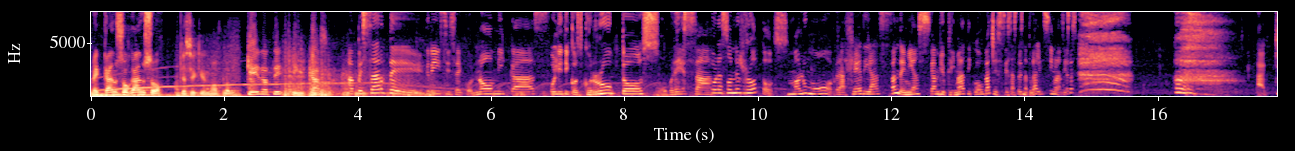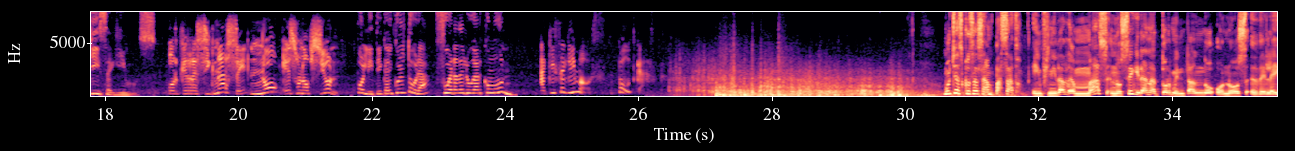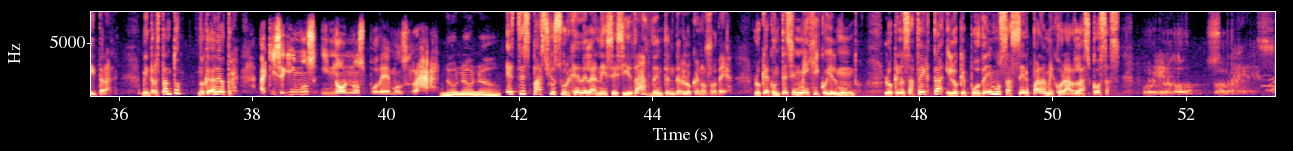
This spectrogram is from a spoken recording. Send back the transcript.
Me canso ganso. Ya sé que no aplaudo. Quédate en casa. A pesar de crisis económicas, políticos corruptos, pobreza, corazones rotos, mal humor, tragedias, pandemias, cambio climático, baches, desastres naturales, ignorancias. Ah, Aquí seguimos. Porque resignarse no es una opción. Política y cultura fuera del lugar común. Aquí seguimos. Podcast. Muchas cosas han pasado e infinidad más nos seguirán atormentando o nos deleitarán. Mientras tanto, no queda de otra. Aquí seguimos y no nos podemos rajar. No, no, no. Este espacio surge de la necesidad de entender lo que nos rodea, lo que acontece en México y el mundo, lo que nos afecta y lo que podemos hacer para mejorar las cosas. Porque no todo son tragedias.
